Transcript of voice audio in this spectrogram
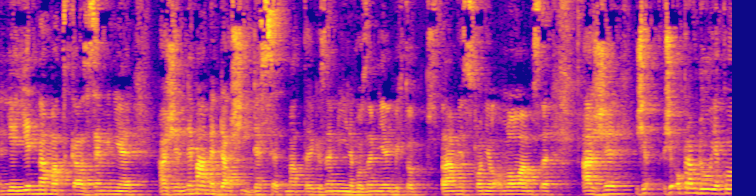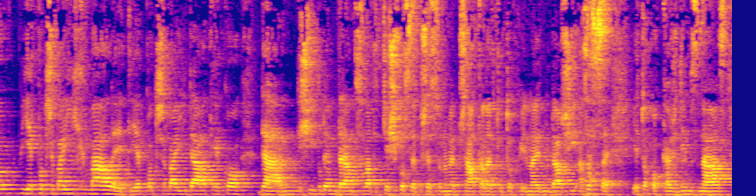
je jedna matka země a že nemáme dalších deset matek zemí nebo země, jak bych to správně sklonil, omlouvám se, a že, že, že opravdu jako je potřeba jí chválit, je potřeba jí dát jako dár. Když jí budeme drancovat, těžko se přesuneme, přátelé, v tuto chvíli na jednu další. A zase je to o každém z nás,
